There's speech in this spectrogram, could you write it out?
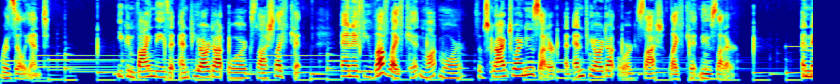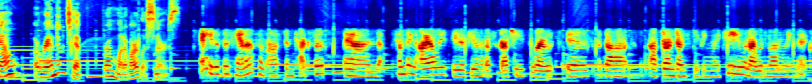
resilient. You can find these at npr.org slash lifekit. And if you love Life Kit and want more, subscribe to our newsletter at npr.org slash lifekitnewsletter. And now, a random tip from one of our listeners. Hey, this is Hannah from Austin, Texas. And something I always do if you have a scratchy throat is that after I'm done steeping my tea, when I would normally mix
